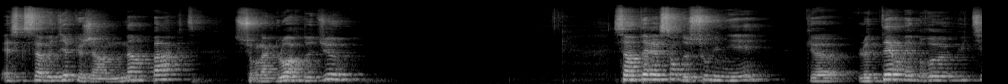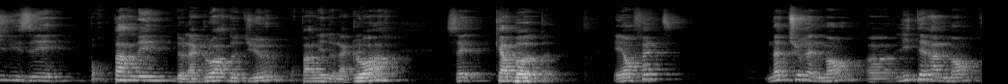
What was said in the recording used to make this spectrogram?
Est-ce que ça veut dire que j'ai un impact sur la gloire de Dieu? C'est intéressant de souligner que le terme hébreu utilisé pour parler de la gloire de Dieu, pour parler de la gloire, c'est kabod. Et en fait, naturellement, euh, littéralement,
